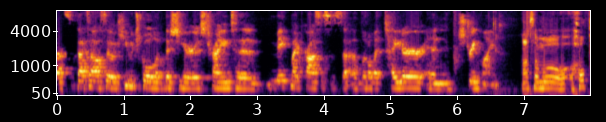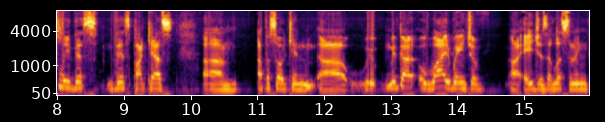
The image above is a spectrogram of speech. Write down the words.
that's that's also a huge goal of this year is trying to make my processes a little bit tighter and streamlined. Awesome. Well, hopefully this this podcast um, episode can uh, we, we've got a wide range of uh, ages that listening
